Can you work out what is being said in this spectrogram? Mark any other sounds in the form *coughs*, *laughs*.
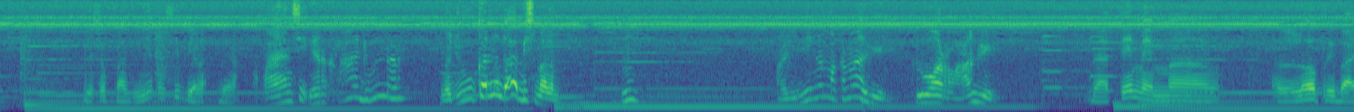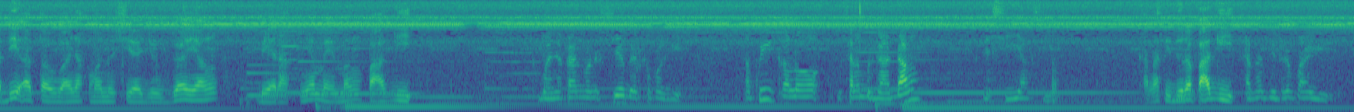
besok paginya pasti berak berak apaan sih? Berak lagi bener. Nggak juga kan udah habis malam. Paginya kan makan lagi. Keluar lagi. Berarti memang lo pribadi atau banyak manusia juga yang beraknya memang pagi. Kebanyakan manusia berak pagi. Tapi kalau misalnya bergadang Ya siang sih. Karena tidurnya pagi. Karena tidur pagi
